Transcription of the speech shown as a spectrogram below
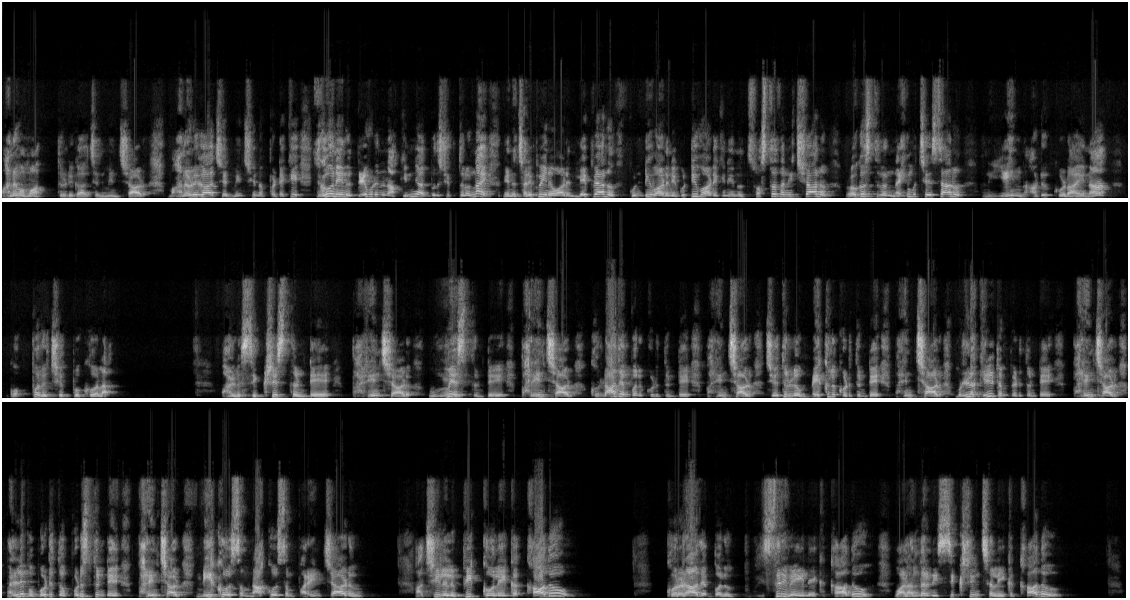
మానవ మాత్రుడిగా జన్మించాడు. మానవుడిగా జన్మించినప్పటికీ ఇదిగో నేను దేవుడిని నాకు ఇన్ని అద్భుత శక్తులు ఉన్నాయి నేను చనిపోయిన వాడిని లేపాను. కుంటివాడిని గుడ్డివాడికి నేను స్వస్థతనిచ్చాను. రోగస్తులను నయము చేశాను. అని ఏ నాడు కూడా ఆయన గొప్పలు చెప్పుకోలే. వాళ్ళు శిక్షిస్తుంటే భరించాడు ఉమ్మేస్తుంటే భరించాడు కొర్రా దెబ్బలు కొడుతుంటే భరించాడు చేతుల్లో మేకులు కొడుతుంటే భరించాడు ముళ్ళ కిరీటం పెడుతుంటే భరించాడు పల్లెపు బోటుతో పొడుస్తుంటే భరించాడు నీ కోసం నా కోసం భరించాడు. ఆ చీలలు పీక్కోలేక కాదు. కొరడా దెబ్బలు విసిరివేయలేక కాదు. వాళ్ళందరినీ శిక్షించలేక కాదు.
